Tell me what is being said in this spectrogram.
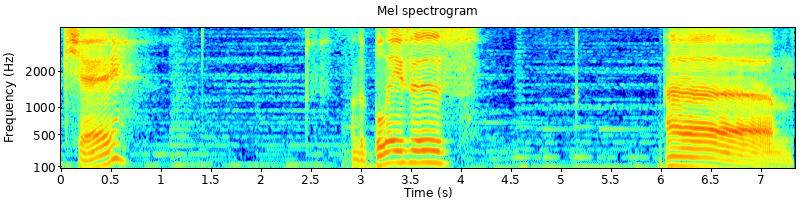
okay. On the blazes. Um...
